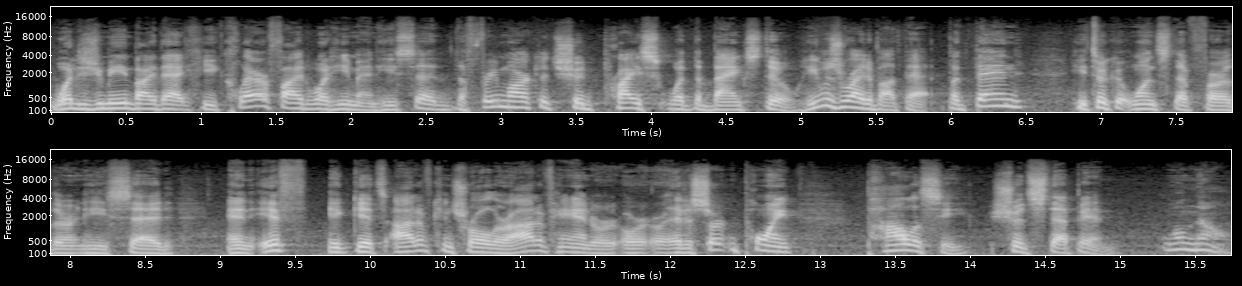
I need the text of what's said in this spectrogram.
What did you mean by that? He clarified what he meant. He said the free market should price what the banks do. He was right about that. But then he took it one step further and he said, and if it gets out of control or out of hand or, or, or at a certain point, policy should step in. Well, no.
